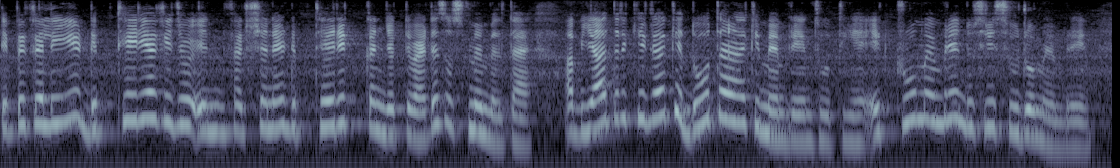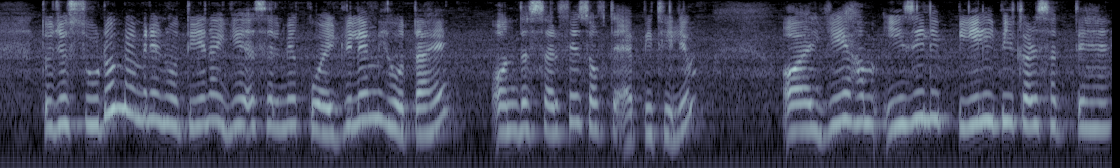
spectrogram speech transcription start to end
टिपिकली ये डिप्थेरिया की जो इन्फेक्शन है डिप्थेरिक कंजक्टिवाइटिस उसमें मिलता है। अब याद रखिएगा कि दो तरह की मेम्ब्रेन्स होती हैं, एक ट्रू मेम्ब्रेन दूसरी सूडो मेम्ब्रेन तो जो सूडो मेम्ब्रेन होती है ना, ये असल में कोएगुलम ही होता है on the surface of the epithelium और ये हम ईजीली पील भी कर सकते हैं।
